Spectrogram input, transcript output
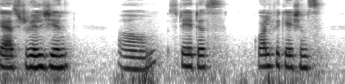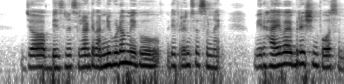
caste religion status qualifications job business ఇలాంటివన్నీ కూడా మీకు డిఫరెన్సెస్ ఉన్నాయి. మీరు high vibration person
